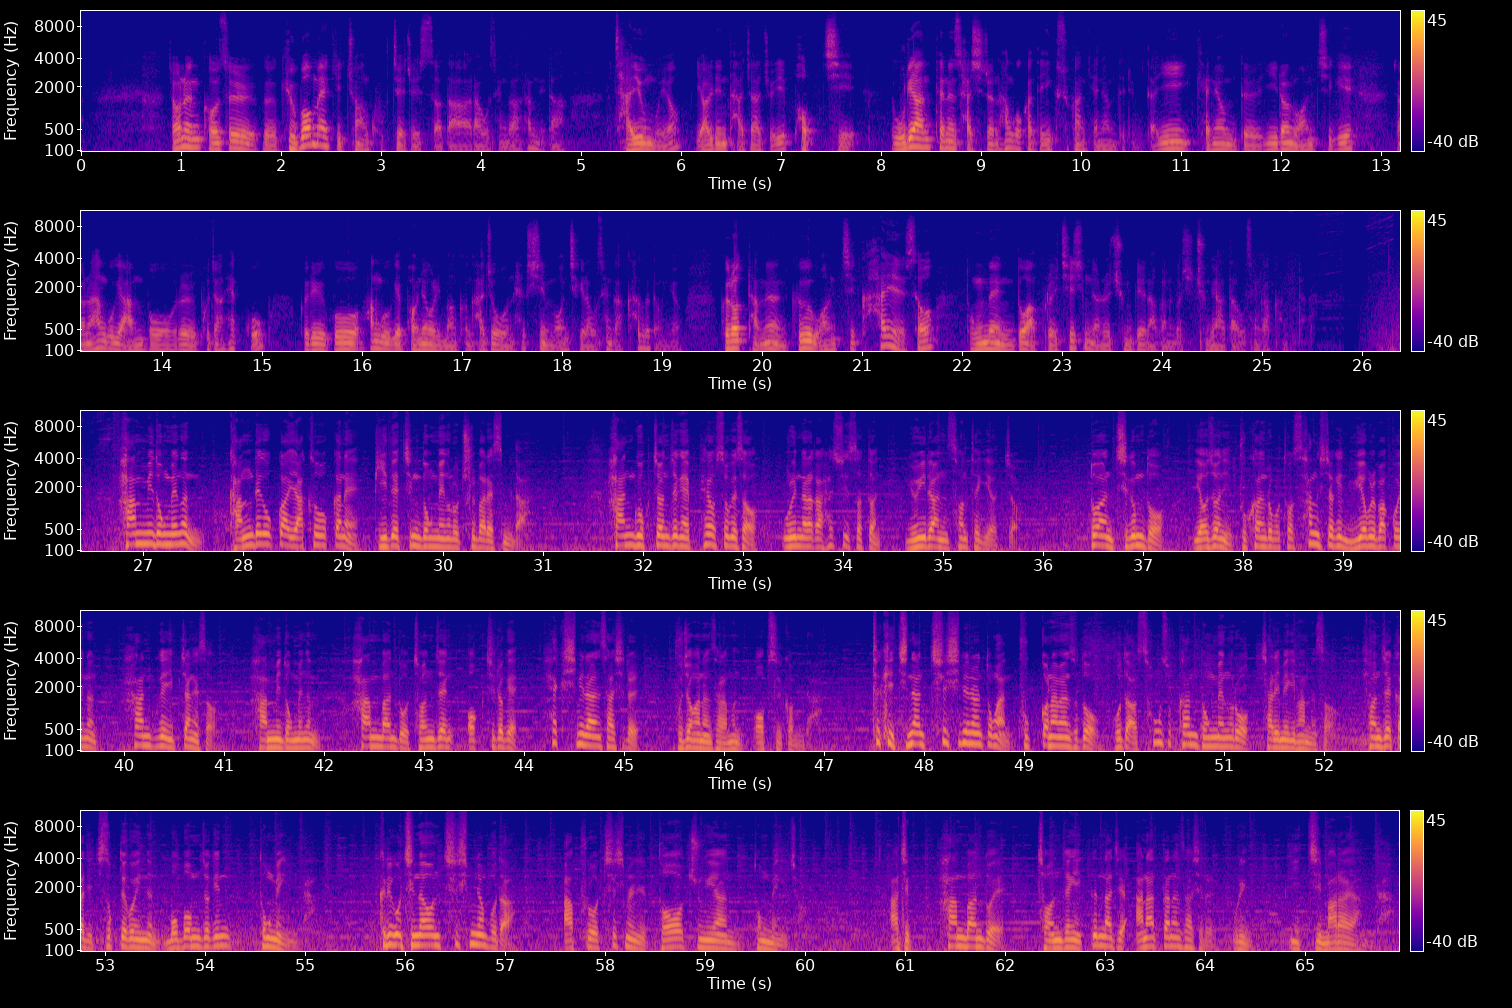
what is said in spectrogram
저는 그것을 그 규범에 기초한 국제 질서다라고 생각을 합니다. 자유무역, 열린 다자주의, 법치. 우리한테는 사실은 한국한테 익숙한 개념들입니다. 이 개념들, 이런 원칙이 저는 한국의 안보를 보장했고, 그리고 한국의 번영을 이만큼 가져온 핵심 원칙이라고 생각하거든요. 그렇다면 그 원칙 하에서 동맹도 앞으로의 70년을 준비해 나가는 것이 중요하다고 생각합니다. 한미 동맹은 강대국과 약소국 간의 비대칭 동맹으로 출발했습니다. 한국 전쟁의 폐허 속에서 우리나라가 할 수 있었던 유일한 선택이었죠. 또한 지금도 여전히 북한으로부터 상시적인 위협을 받고 있는 한국의 입장에서 한미 동맹은 한반도 전쟁 억지력의 핵심이라는 사실을 부정하는 사람은 없을 겁니다. 특히 지난 70여 년 동안 굳건하면서도 보다 성숙한 동맹으로 자리매김하면서 현재까지 지속되고 있는 모범적인 동맹입니다. 그리고 지나온 70년보다 앞으로 70년이 더 중요한 동맹이죠. 아직 한반도에 전쟁이 끝나지 않았다는 사실을 우린 잊지 말아야 합니다.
